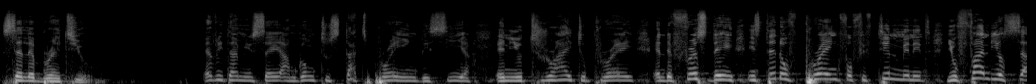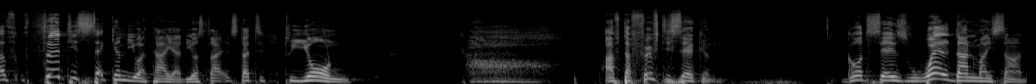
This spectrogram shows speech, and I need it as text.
celebrates you. Every time you say, I'm going to start praying this year, and you try to pray, and the first day, instead of praying for 15 minutes, you find yourself 30 seconds you are tired. You start, to yawn. After 50 seconds, God says, Well done, my son.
